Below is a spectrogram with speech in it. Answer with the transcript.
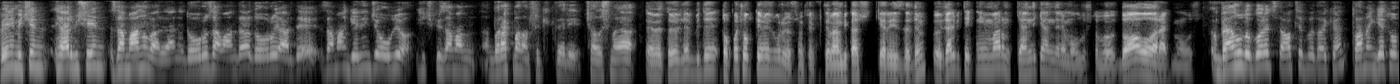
Benim için her bir şeyin zamanı var. Yani doğru zamanda, doğru yerde zaman gelince oluyor. Hiçbir zaman bırakmadan frikikleri çalışmaya. Evet öyle. Bir de topa çok temiz vuruyorsun frikikte. Ben birkaç birkaç kere izledim. Özel bir tekniğin var mı? Kendi kendine mi oluştu bu? Doğal olarak mı oluştu? Ben Ludo Goretz'te altyapıdayken Plamengetov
